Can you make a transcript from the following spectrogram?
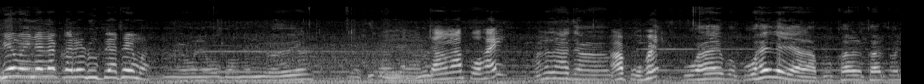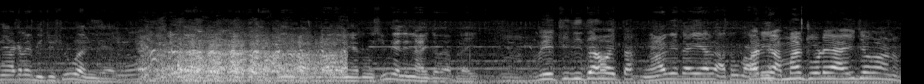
બે મહિનાના કરોડ રૂપિયા થાયમાં પોહાય અને આ પોહાય પોહાય પોહાય લે યાર આપણું ખર ખર તો નહીં આગળ બીજું શું કરી યાર ઓછી મેલી નાખી દવે આપણે વેચી દીધા હોય તા ના વેચાય યાર આ તો ફરી અમાર જોડે આવી જવાનું.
